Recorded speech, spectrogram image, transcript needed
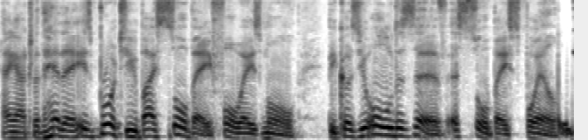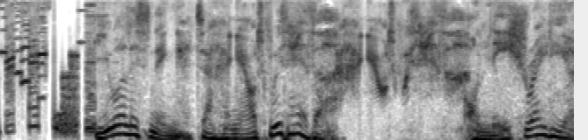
Hang Out with Heather is brought to you by Sorbet Fourways Mall because you all deserve a sorbet spoil. You are listening to Hang Out with Heather. Hang Out with Heather on Niche Radio.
